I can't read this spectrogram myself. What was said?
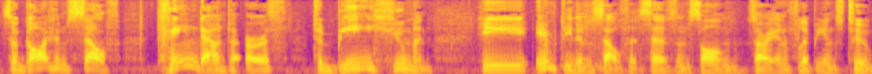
So God Himself came down to earth to be human. He emptied himself, it says in Psalm, sorry, in Philippians 2.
